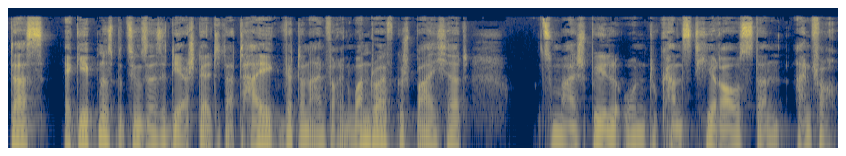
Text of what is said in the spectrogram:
Das Ergebnis bzw. die erstellte Datei wird dann einfach in OneDrive gespeichert zum Beispiel und du kannst hieraus dann einfach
